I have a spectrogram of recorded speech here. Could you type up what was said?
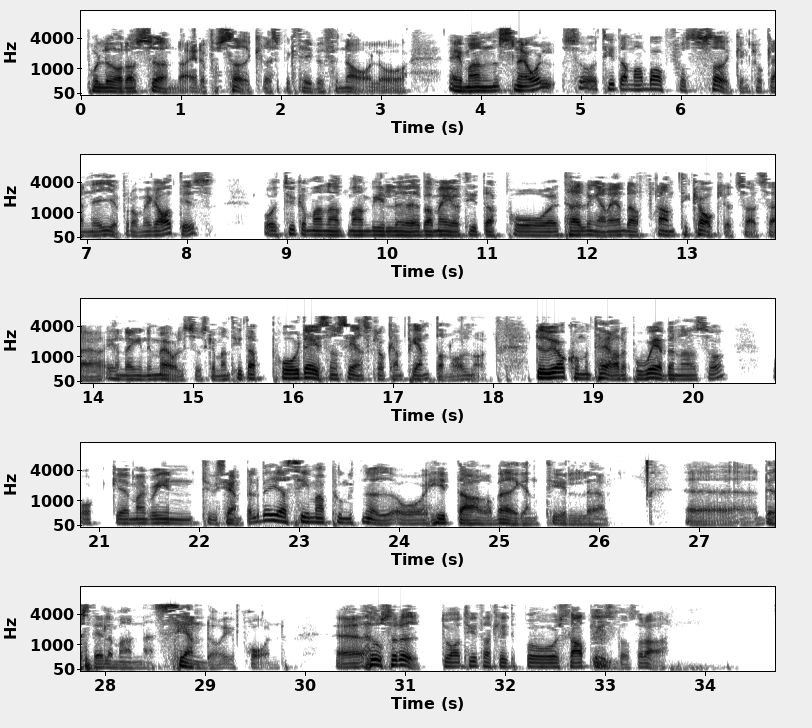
på lördag och söndag är det försök respektive final och är man snål så tittar man bara på försöken klockan nio för de är gratis. Och tycker man att man vill eh, vara med och titta på tävlingarna ända fram till kaklet så att säga, ända in i mål, så ska man titta på det som sänds klockan 15.00. Du och jag kommenterade på webben alltså. Och eh, man går in till exempel via simma.nu och hittar vägen till eh, eh, det ställe man sänder ifrån. Eh, hur ser det ut? Du har tittat lite på startlistor och sådär.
